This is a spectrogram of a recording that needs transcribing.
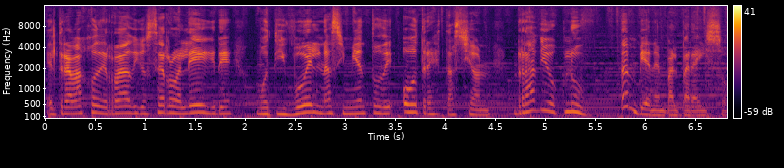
El trabajo de Radio Cerro Alegre motivó el nacimiento de otra estación, Radio Club, también en Valparaíso.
